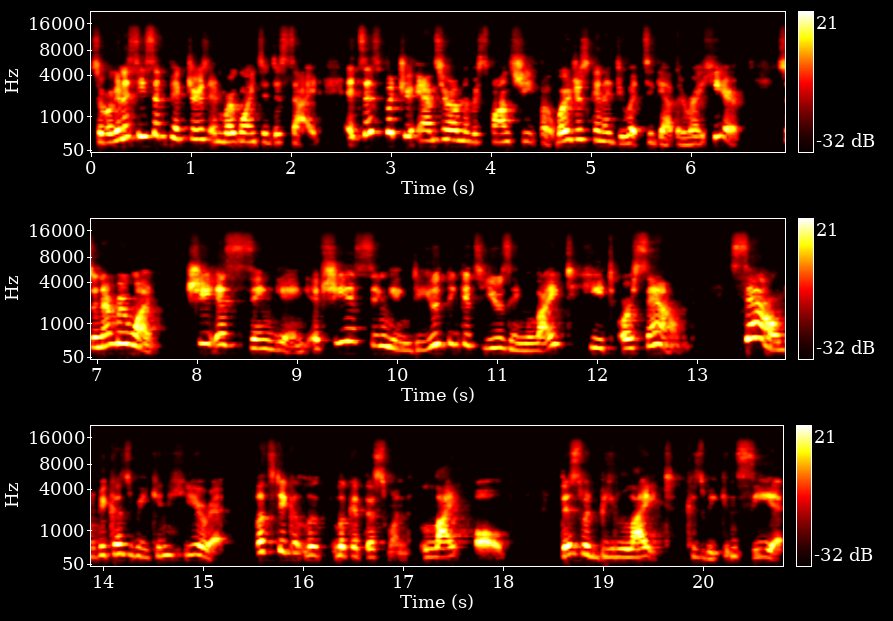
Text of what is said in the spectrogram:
So we're gonna see some pictures and we're going to decide. It says put your answer on the response sheet, but we're just gonna do it together right here. So number one, she is singing. If she is singing, do you think it's using light, heat, or sound? Sound, because we can hear it. Let's take a look, look at this one, light bulb. This would be light because we can see it.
